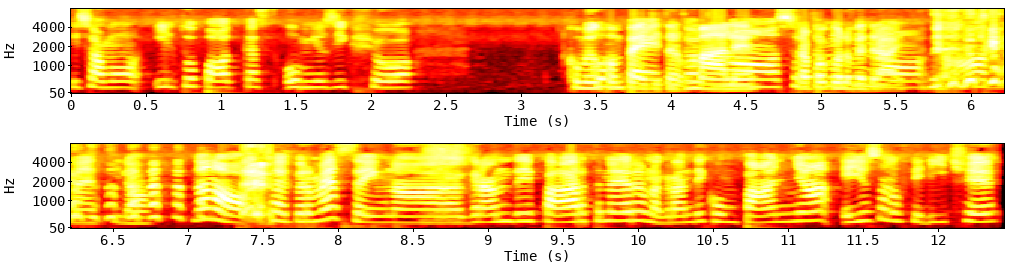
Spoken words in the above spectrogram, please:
diciamo il tuo podcast o music show Come un competitor, male. No, Tra poco lo vedrai. No, no smettila. No, no, cioè per me sei una grande partner, una grande compagna e io sono felice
